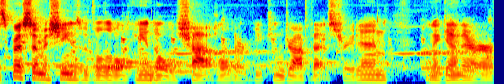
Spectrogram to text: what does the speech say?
espresso machines with a little handle shot holder, you can drop that straight in. And again, there are,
